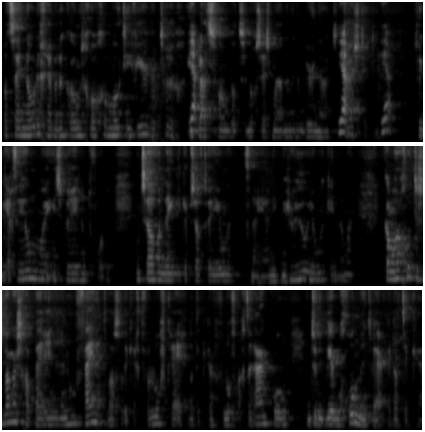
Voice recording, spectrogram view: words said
wat zij nodig hebben, dan komen ze gewoon gemotiveerder terug. In Ja. plaats van dat ze nog zes maanden met een burn-out Ja. thuis zitten. Ja. Dat vind ik echt een heel mooi, inspirerend voorbeeld. Ik moet zelf aan denken, ik heb zelf twee jonge, of nou ja, niet meer zo heel jonge kinderen, maar ik kan me wel goed de zwangerschap herinneren en hoe fijn het was dat ik echt verlof kreeg en dat ik daar verlof achteraan kon. En toen ik weer begon met werken, dat ik eh,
